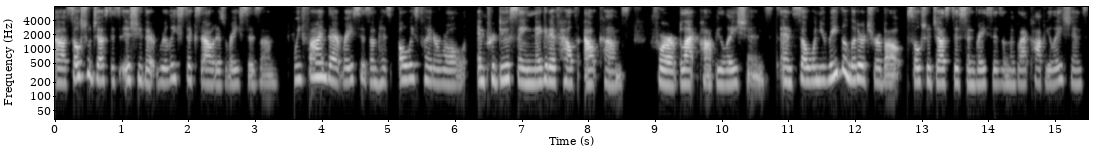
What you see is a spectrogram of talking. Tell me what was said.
a social justice issue that really sticks out is racism. We find that racism has always played a role in producing negative health outcomes for Black populations. And so when you read the literature about social justice and racism in Black populations,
